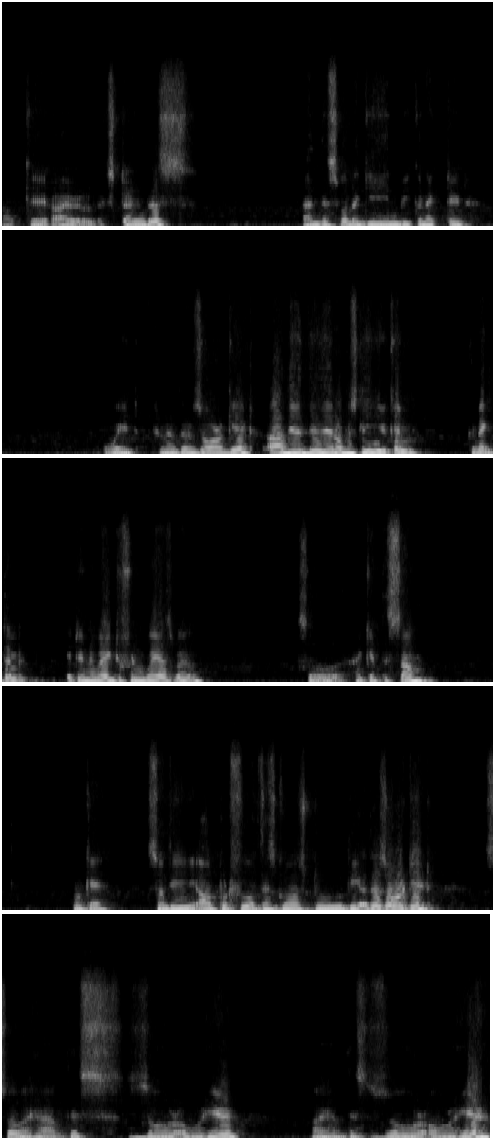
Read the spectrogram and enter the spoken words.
Okay, I will extend this and this will again be connected with another XOR gate. Uh, they're, they're obviously you can connect them it in a very different way as well. So I get the sum. Okay, so the output flow of this goes to the other XOR gate. So I have this XOR over here. I have this XOR over here.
